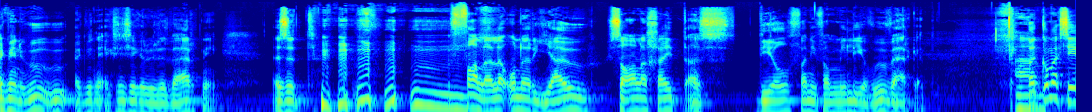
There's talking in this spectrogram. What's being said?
ek meen hoe, hoe ek weet nie ek is nie seker hoe dit werk nie. Is dit val hulle onder jou saligheid as deel van die familie of hoe werk dit? Um, Want kom ek sê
